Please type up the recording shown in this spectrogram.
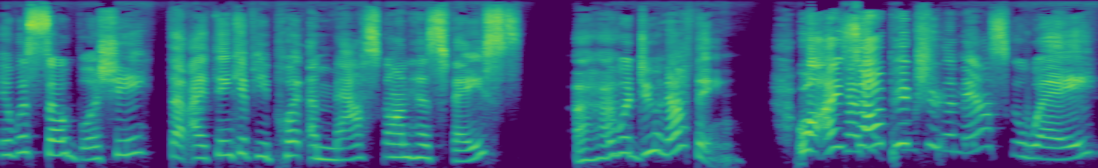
It was so bushy that I think if he put a mask on his face, Uh-huh. it would do nothing. Well, I saw a it pushed picture. The mask away.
